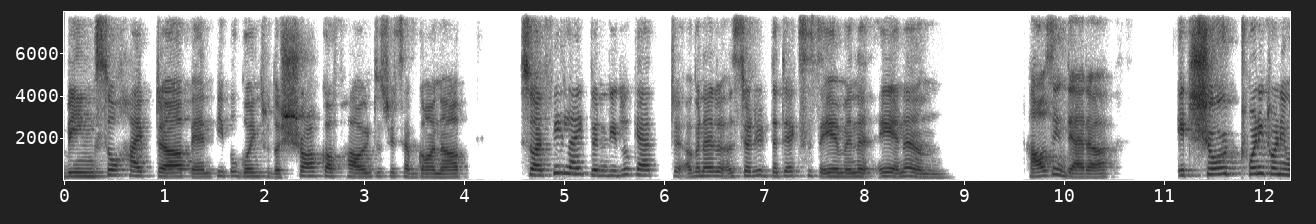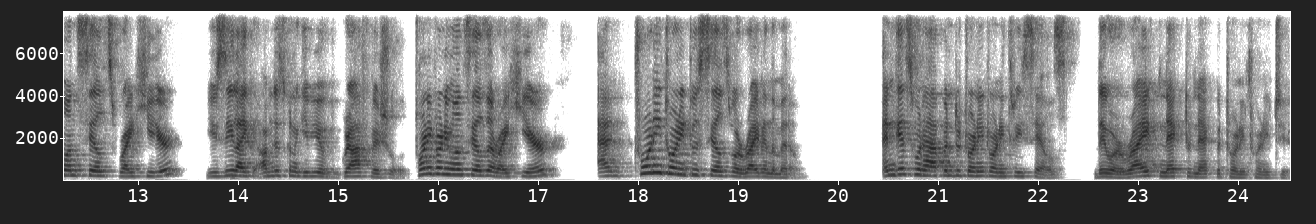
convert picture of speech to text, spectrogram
being so hyped up and people going through the shock of how interest rates have gone up. So I feel like when we look at when I studied the Texas A&M A&M housing data, it showed 2021 sales right here. You see, like I'm just going to give you a graph visual. 2021 sales are right here, and 2022 sales were right in the middle. And guess what happened to 2023 sales? They were right neck to neck with 2022.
